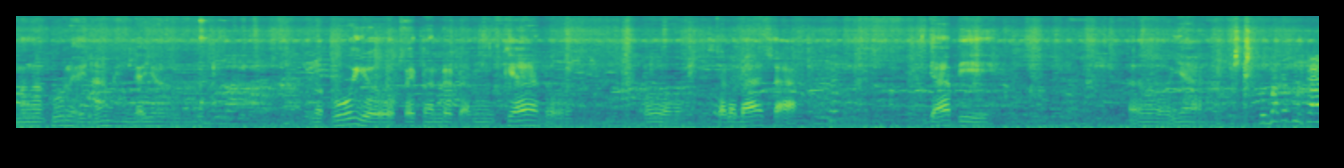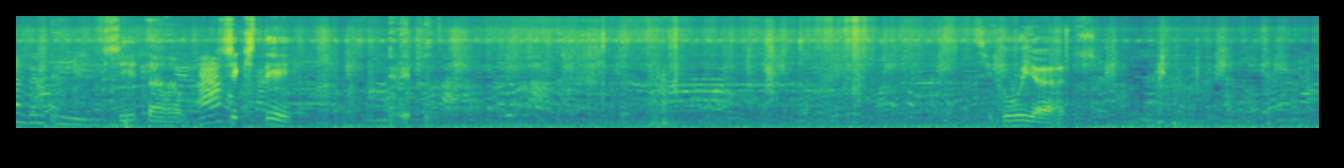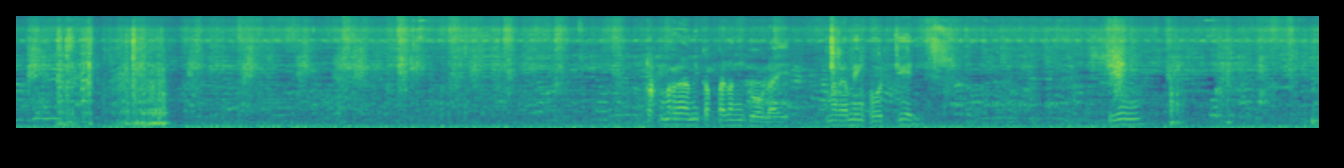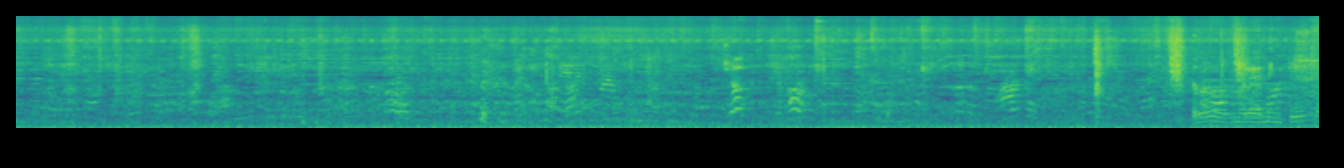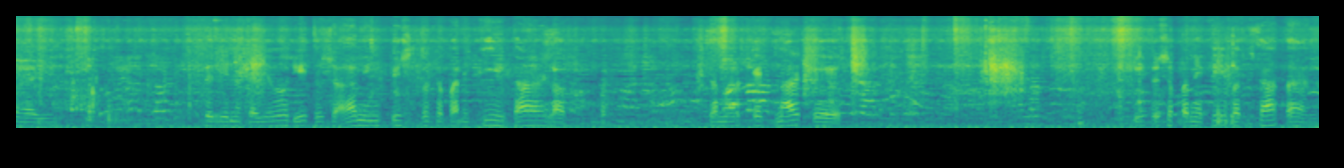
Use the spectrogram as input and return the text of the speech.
mga gulay namin ngayon. Labuyo, 500 ang kilo. Oh, kalabasa. Gabi. Oh, yan. So, bakit magkano ganito yun? Sitaw. Ha? 60. Sibuyas. Pag marami ka palang gulay, maraming audience. Yung Ito, maraming gulay. Bili na kayo dito sa aming pisto sa Paniki, Tarlac. Sa Market Market. Dito sa Paniki, Bagsakan.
